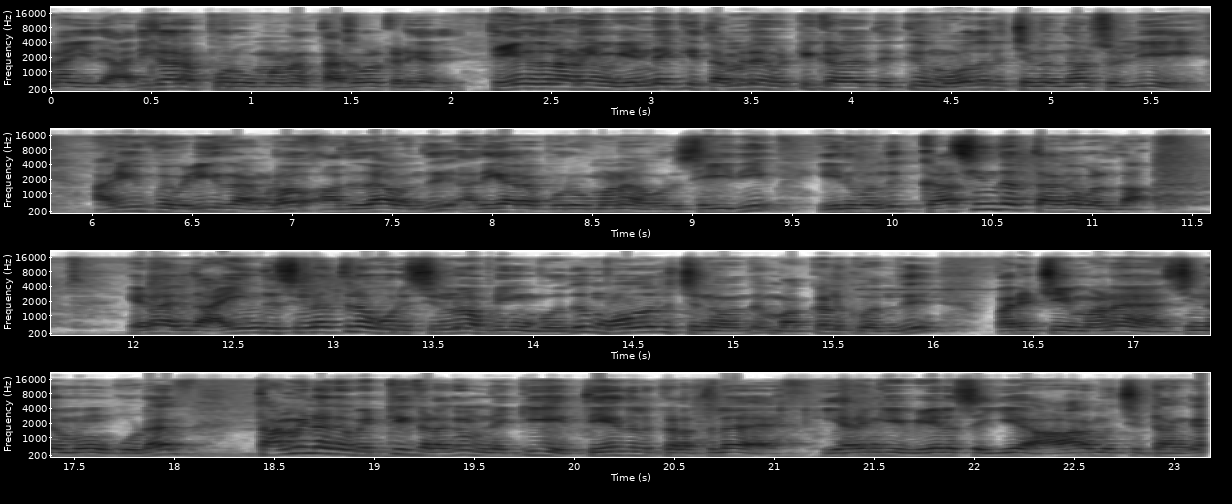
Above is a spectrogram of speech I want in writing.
ஆனால் இது அதிகாரப்பூர்வமான தகவல் கிடையாது. தேர்தல் ஆணையம் என்னைக்கு தமிழக வெற்றி மோதிர சின்னம் தான் சொல்லி அறிவிப்பு வெளியிடுறாங்களோ அதுதான் வந்து அதிகாரப்பூர்வமான ஒரு செய்தி. இது வந்து கசிந்த தகவல் தான் ஏன்னா இந்த ஐந்து சின்னத்தில் ஒரு சின்னம் அப்படிங்கும்போது மோதிர சின்னம் வந்து மக்களுக்கு வந்து பரிச்சயமான சின்னமும் கூட. தமிழக வெற்றி கழகம் இன்னைக்கு தேர்தல் களத்தில் இறங்கி வேலை செய்ய ஆரம்பிச்சிட்டாங்க.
